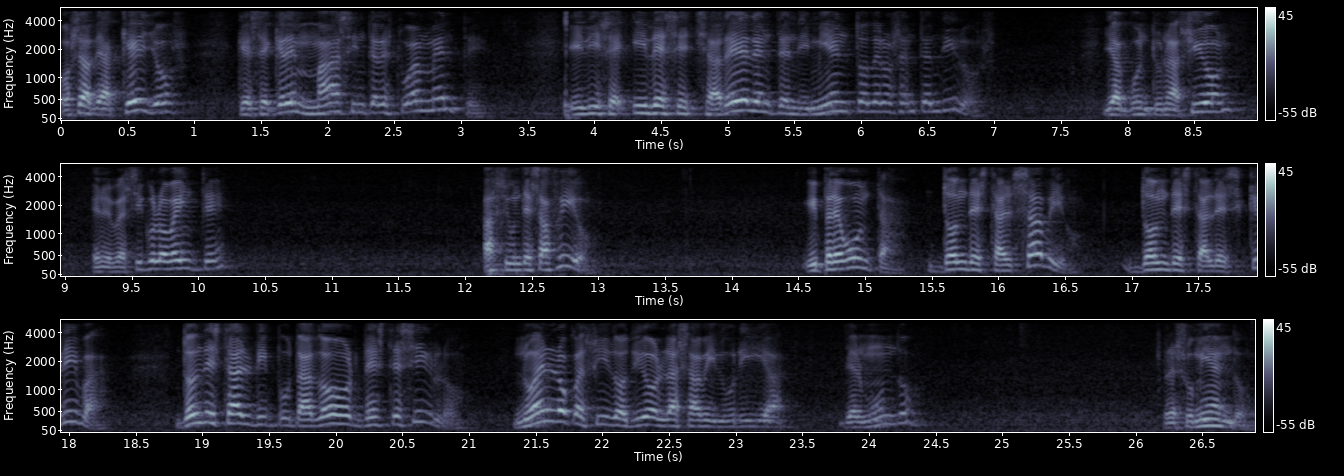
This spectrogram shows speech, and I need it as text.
O sea, de aquellos que se creen más intelectualmente. Y dice, y desecharé el entendimiento de los entendidos. Y a continuación, en el versículo 20, hace un desafío y pregunta, ¿dónde está el sabio? ¿Dónde está el escriba? ¿Dónde está el diputador de este siglo? ¿No ha enloquecido Dios la sabiduría del mundo? Resumiendo,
